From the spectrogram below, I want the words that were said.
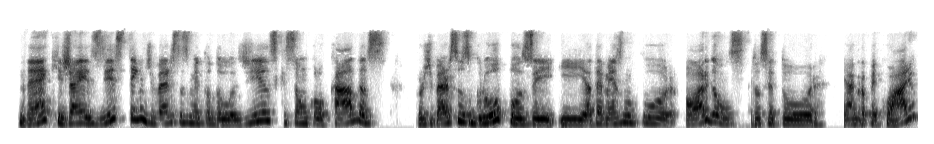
né, que já existem diversas metodologias que são colocadas por diversos grupos e, e até mesmo por órgãos do setor agropecuário.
